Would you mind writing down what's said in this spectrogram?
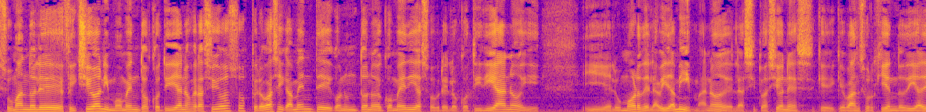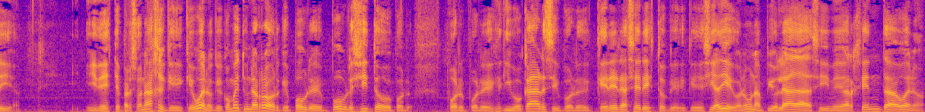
sumándole ficción y momentos cotidianos graciosos, pero básicamente con un tono de comedia sobre lo cotidiano y, y el humor de la vida misma, ¿no? de las situaciones que, que van surgiendo día a día. Y de este personaje que, que, bueno, que comete un error, que pobre, pobrecito por, por, por equivocarse y por querer hacer esto que, que decía Diego, ¿no? Una piolada así medio argenta, bueno,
